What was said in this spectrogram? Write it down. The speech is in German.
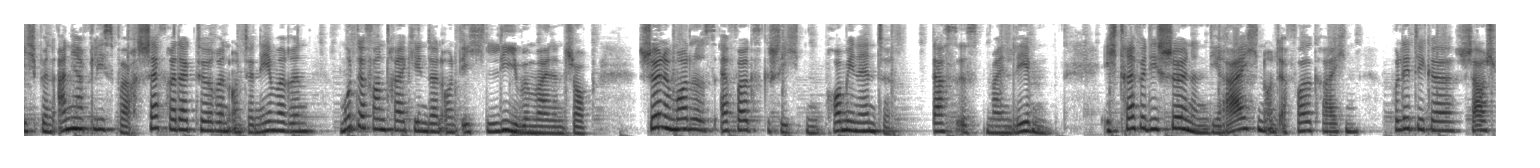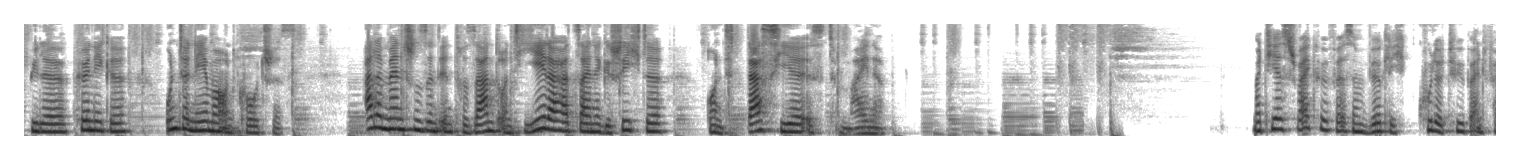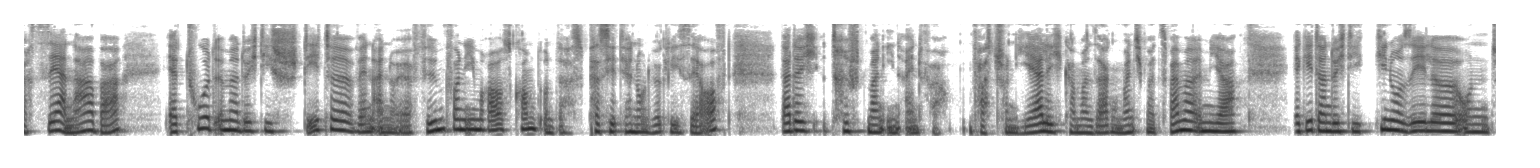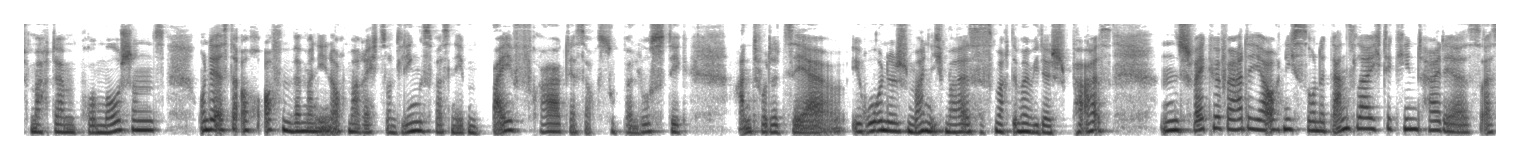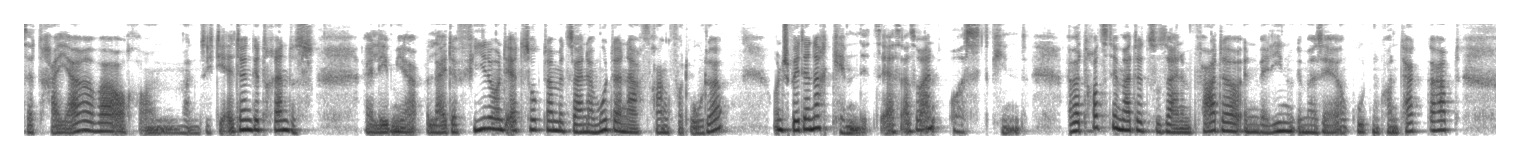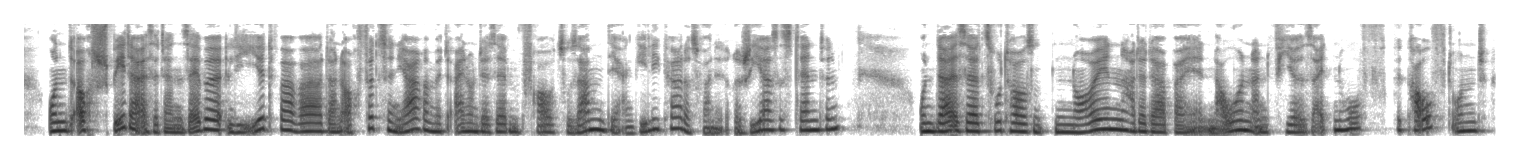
Ich bin Anja Fließbach, Chefredakteurin, Unternehmerin, Mutter von drei Kindern und ich liebe meinen Job. Schöne Models, Erfolgsgeschichten, Prominente. Das ist mein Leben. Ich treffe die Schönen, die Reichen und Erfolgreichen, Politiker, Schauspieler, Könige, Unternehmer und Coaches. Alle Menschen sind interessant und jeder hat seine Geschichte und das hier ist meine. Matthias Schweighöfer ist ein wirklich cooler Typ, einfach sehr nahbar. Er tourt immer durch die Städte, wenn ein neuer Film von ihm rauskommt, und das passiert ja nun wirklich sehr oft. Dadurch trifft man ihn einfach fast schon jährlich, kann man sagen, manchmal zweimal im Jahr. Er geht dann durch die Kinoseele und macht dann Promotions und er ist da auch offen, wenn man ihn auch mal rechts und links was nebenbei fragt. Er ist auch super lustig, antwortet sehr ironisch manchmal. Es macht immer wieder Spaß. Schweighöfer hatte ja auch nicht so eine ganz leichte Kindheit. Er ist, als er drei Jahre war, auch ähm, haben sich die Eltern getrennt. Das erleben ja leider viele und er zog dann mit seiner Mutter nach Frankfurt-Oder und später nach Chemnitz. Er ist also ein Ostkind. Aber trotzdem hat er zu seinem Vater in Berlin immer sehr guten Kontakt gehabt. Und auch später, als er dann selber liiert war, war er dann auch 14 Jahre mit ein und derselben Frau zusammen, der Angelika, das war eine Regieassistentin. Und da ist er 2009, hat er da bei Nauen einen Vier-Seitenhof gekauft und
